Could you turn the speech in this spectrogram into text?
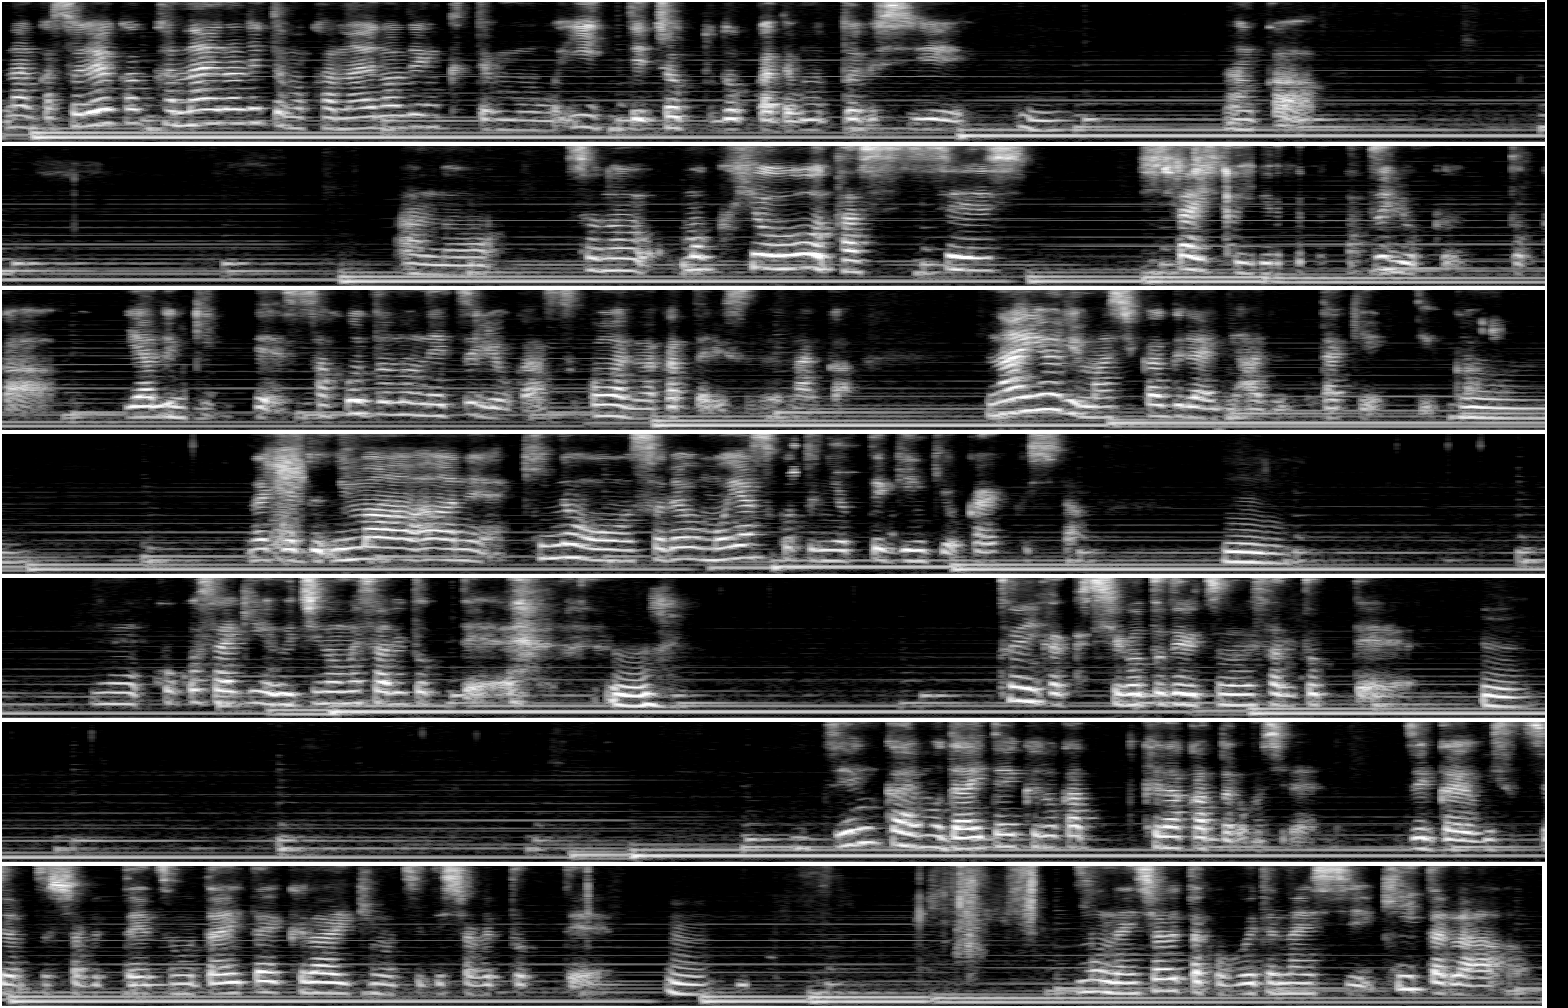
なんかそれが叶えられても叶えられんくてもいいってちょっとどっかで思っとるしうん。なんかあのその目標を達成ししたいっていう圧力とかやる気ってさほどの熱量がそこまでなかったりするなんかないよりマシかぐらいにあるだけっていうか、うん。だけど今はね昨日それを燃やすことによって元気を回復した。うん。もうここ最近打ちのめされとって。うん。とにかく仕事で打ちのめされとって。うん。前回も大体暗か暗かったかもしれん。前回おみさちゃんと喋ったやつも大体暗い気持ちで喋っとって。うん。もう何喋ったか覚えてないし聞いたら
